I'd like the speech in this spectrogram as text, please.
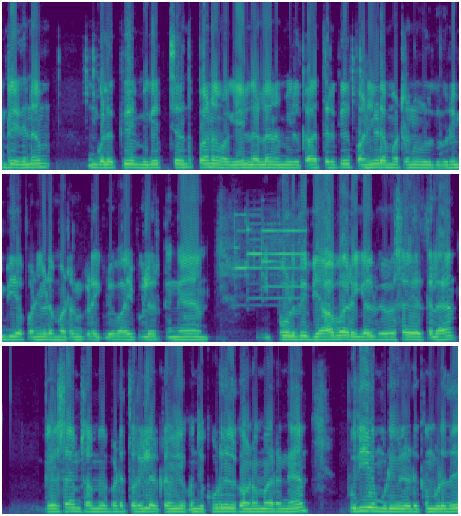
இன்றைய தினம் உங்களுக்கு மிகச்சிறப்பான வகையில் நல்ல நன்மைகள் காத்திருக்கு. பணியிட மாற்றங்கள் உங்களுக்கு விரும்பிய பணியிட மாற்றங்கள் கிடைக்கக்கூடிய வாய்ப்புகள் இருக்குங்க. இப்பொழுது வியாபாரிகள் விவசாயத்தில் விவசாயம் சம்பந்தப்பட்ட துறையில் இருக்கிறவங்க கொஞ்சம் கூடுதல் கவனமாக இருங்க. புதிய முடிவுகள் எடுக்கும் பொழுது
